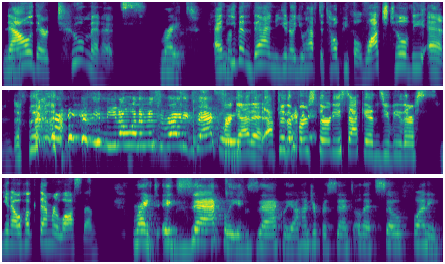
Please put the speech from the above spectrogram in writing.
Now they're two minutes. Right. And Right. even then, you know, you have to tell people watch till the end. Because you, you don't want to miss right. Exactly. Forget it. After the first 30 seconds, you've either, you know, hooked them or lost them. Right. Exactly. Exactly. A hundred percent. Oh, that's so funny.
